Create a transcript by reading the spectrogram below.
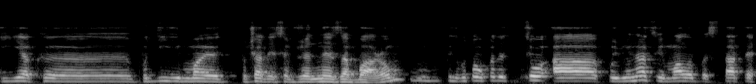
Як е, події мають початися вже незабаром, підготовка до цього, а кульмінацією мало би стати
